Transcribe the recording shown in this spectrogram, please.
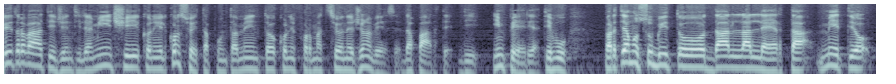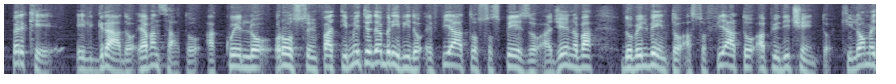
ritrovati gentili amici con il consueto appuntamento con l'informazione genovese da parte di Imperia TV. Partiamo subito dall'allerta meteo perché il grado è avanzato a quello rosso, infatti meteo da brivido e fiato sospeso a Genova dove il vento ha soffiato a più di 100 km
